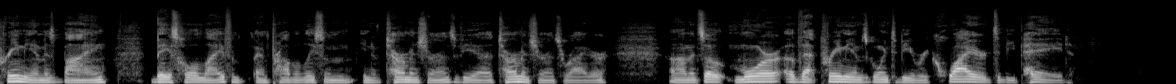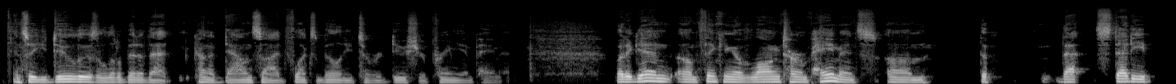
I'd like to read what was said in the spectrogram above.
premium is buying base whole life and, and, probably some you know term insurance via a term insurance rider. Um, and so more of that premium is going to be required to be paid. And so you do lose a little bit of that kind of downside flexibility to reduce your premium payment. But again um, thinking of long-term payments um, the that steady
